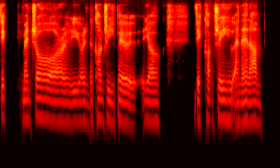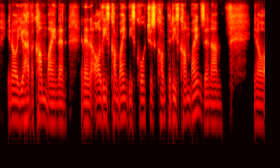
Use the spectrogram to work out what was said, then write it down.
Vic Metro or you're in the country you play you know Vic Country, and then um, you know, you have a combine then, and then all these combine, these coaches come to these combines, and um, you know,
